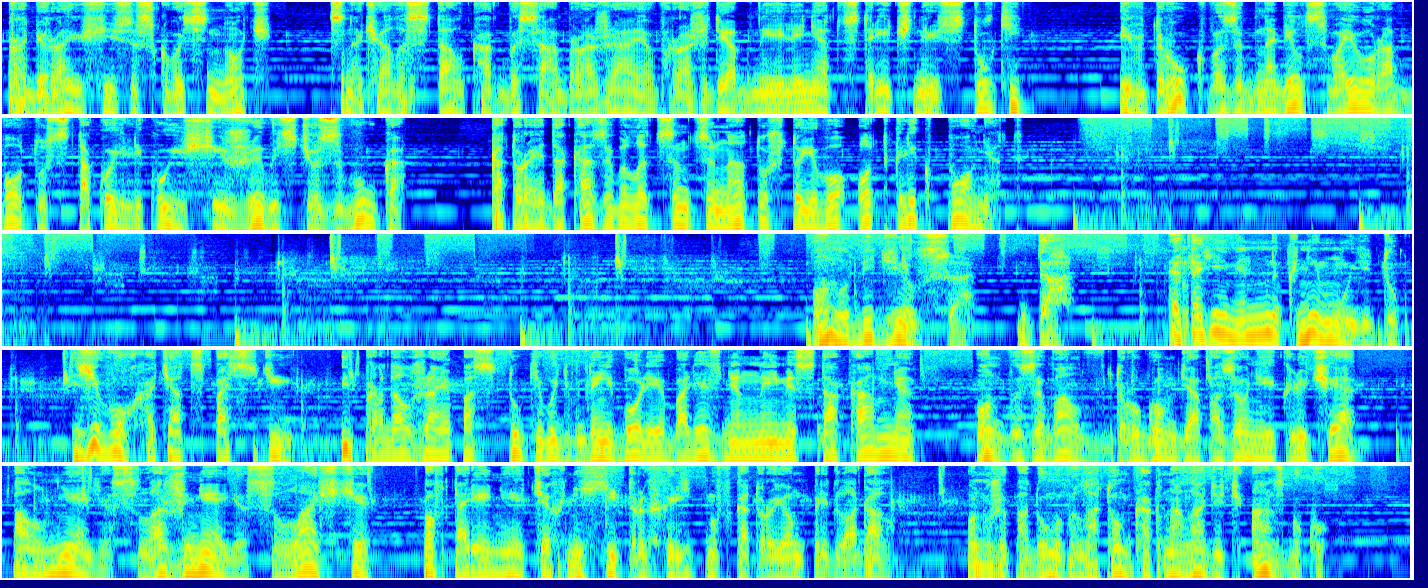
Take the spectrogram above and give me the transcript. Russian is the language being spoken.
пробирающийся сквозь ночь, сначала стал, как бы соображая, враждебные или нет встречные стуки, и вдруг возобновил свою работу с такой ликующей живостью звука, которая доказывала Цинциннату, что его отклик понят — убедился, да, это именно к нему идут. Его хотят спасти. И, продолжая постукивать в наиболее болезненные места камня, он вызывал в другом диапазоне и ключе полнее, сложнее, слаще повторение тех нехитрых ритмов, которые он предлагал. Он уже подумывал о том, как наладить азбуку,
